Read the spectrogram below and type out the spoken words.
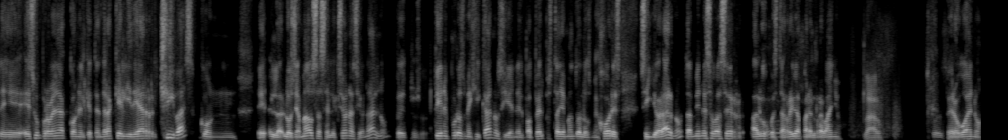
eh, es un problema con el que tendrá que lidiar Chivas con eh, la- los llamados a selección nacional, ¿no? Eh, pues, tiene puros mexicanos y en el papel pues está llamando a los mejores sin llorar, ¿no? También eso va a ser algo cuesta arriba para el rebaño. claro. Pues, Pero bueno,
